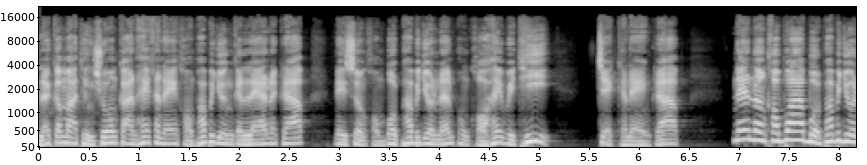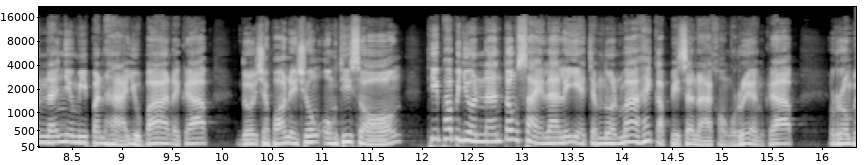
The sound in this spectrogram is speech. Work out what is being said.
และก็มาถึงช่วงการให้คะแนนของภาพยนตร์กันแล้วนะครับ ในส่วนของบทภาพยนตร์นั้นผมขอให้ไว้ที่ 7 คะแนนครับ แน่นอนครับว่าบทภาพยนตร์นั้นยังมีปัญหาอยู่บ้างนะครับ โดยเฉพาะในช่วงองค์ที่ 2 ที่ภาพยนตร์นั้นต้องใส่รายละเอียดจำนวนมากให้กับปริศนาของเรื่องครับ รวมไป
